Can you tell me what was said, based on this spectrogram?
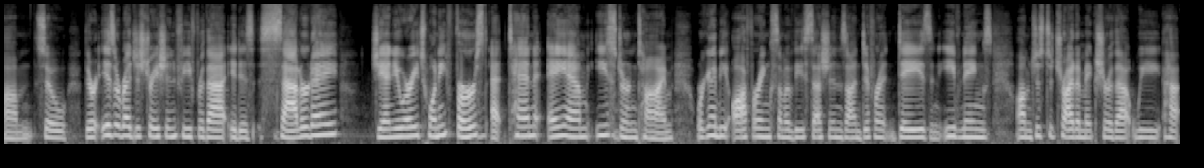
Um, so there is a registration fee for that. It is Saturday, January 21st at 10 a.m. Eastern Time. We're going to be offering some of these sessions on different days and evenings um, just to try to make sure that we ha-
